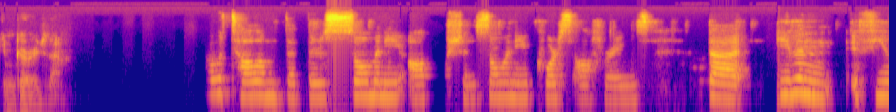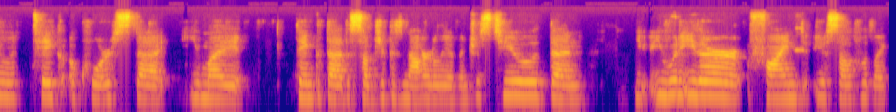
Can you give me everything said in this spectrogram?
encourage them? I would tell them that there's so many options, so many course offerings that even if you take a course that you might think that the subject is not really of interest to you, then you, you would either find yourself with like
